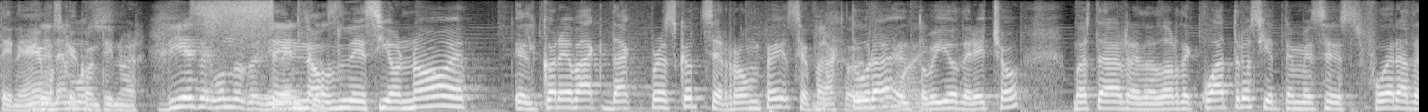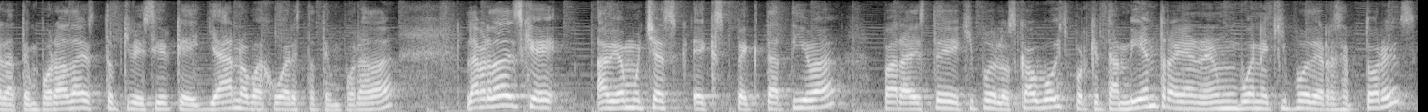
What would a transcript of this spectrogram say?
tenemos, que Tenemos continuar. 10 segundos de Se silencio. nos lesionó el coreback Dak Prescott, se rompe, se fractura el tobillo derecho. Va a estar alrededor de 4 7 meses fuera de la temporada. Esto quiere decir que ya no va a jugar esta temporada. La verdad es que había mucha ex- expectativa para este equipo de los Cowboys porque también traían un buen equipo de receptores.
